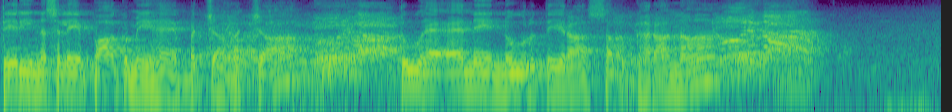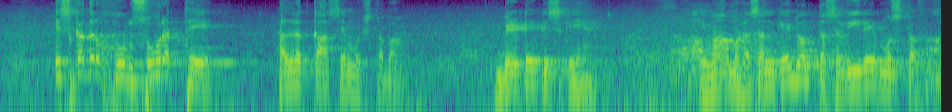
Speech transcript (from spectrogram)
تیری نسل پاک میں ہے بچہ بچہ۔ تو ہے این نور تیرا سب گھرانہ۔ اس قدر خوبصورت تھے۔ حضرت قاسم مجتبہ، بیٹے کس کے ہیں؟ امام حسن کے جو تصویر مصطفیٰ۔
